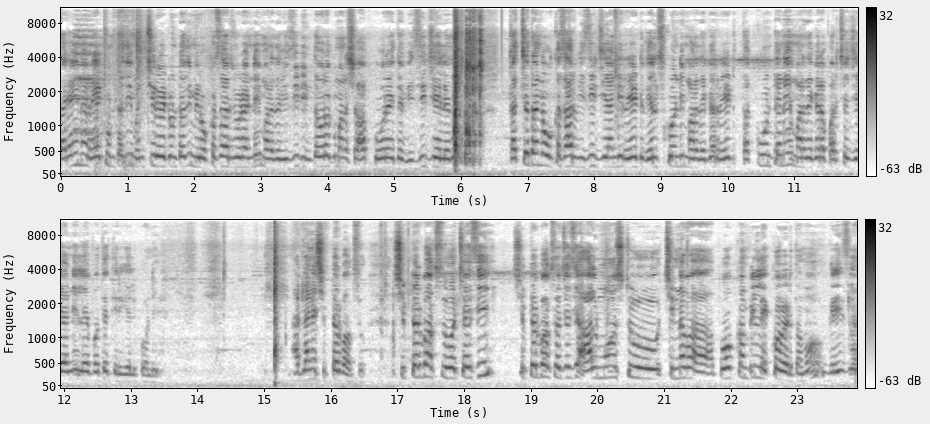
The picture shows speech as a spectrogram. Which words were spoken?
సరైన రేట్ ఉంటుంది మంచి రేట్ ఉంటుంది. మీరు ఒక్కసారి చూడండి. మనది విజిట్ ఇంతవరకు మన షాప్ ఎవరైతే విజిట్ చేయలేదో ఖచ్చితంగా ఒక్కసారి విజిట్ చేయండి రేటు తెలుసుకోండి మన దగ్గర రేట్ తక్కువ ఉంటేనే మన దగ్గర పర్చేజ్ చేయండి లేకపోతే తిరిగి వెళ్ళిపోండి. అట్లానే షిఫ్టర్ బాక్స్ షిఫ్టర్ బాక్స్ వచ్చేసి షిఫ్టర్ బాక్స్ వచ్చేసి ఆల్మోస్ట్ చిన్న పోప్ కంపెనీలో ఎక్కువ పెడతాము. గ్రీన్స్లో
